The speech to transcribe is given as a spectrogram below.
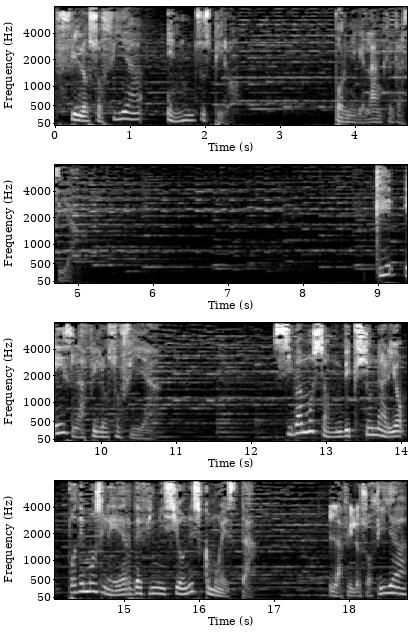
Filosofía en un suspiro. Por Miguel Ángel García. ¿Qué es la filosofía? Si vamos a un diccionario, podemos leer definiciones como esta. La filosofía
